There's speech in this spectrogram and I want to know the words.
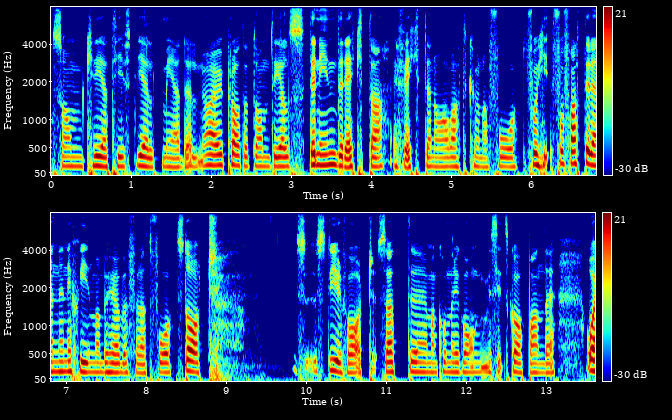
som kreativt hjälpmedel. Nu har jag ju pratat om dels den indirekta effekten av att kunna få, få, få fatt i den energin man behöver för att få start styrfart så att eh, man kommer igång med sitt skapande och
